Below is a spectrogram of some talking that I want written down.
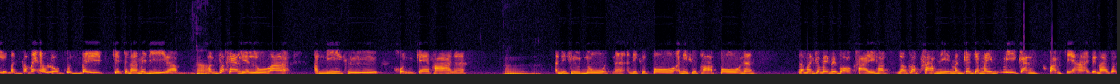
หรือมันก็ไม่เอารูปคุณไปเจตนาไม่ดีครับครับมันก็แค่เรียนรู้ว่า อันนี้คือคนแก้ผ้านะอืมอันนี้คือนูดนะ อันนี้คือโป อันนี้คือภาพโปนะ แล้วมันก็ไม่ไปบอกใครครับ แล้วก็ภาพนี้มันก็จะไม่มีการความเสียหายไปมากกว่า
